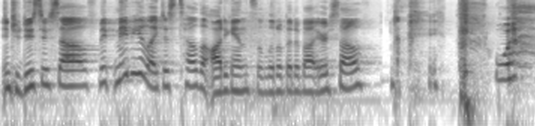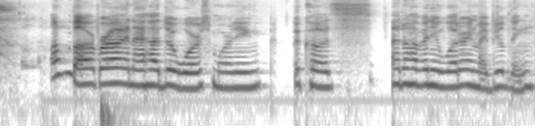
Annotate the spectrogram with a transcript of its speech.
introduce yourself. Maybe like just tell the audience a little bit about yourself. Okay. well, I'm Barbara, and I had the worst morning because I don't have any water in my building.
